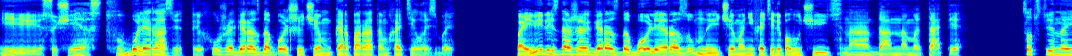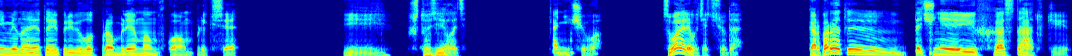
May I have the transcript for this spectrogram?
И существ, более развитых, уже гораздо больше, чем корпоратам хотелось бы. Появились даже гораздо более разумные, чем они хотели получить на данном этапе. Собственно, именно это и привело к проблемам в комплексе. И что делать? А ничего. Сваливать отсюда. Корпораты, точнее их остатки,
